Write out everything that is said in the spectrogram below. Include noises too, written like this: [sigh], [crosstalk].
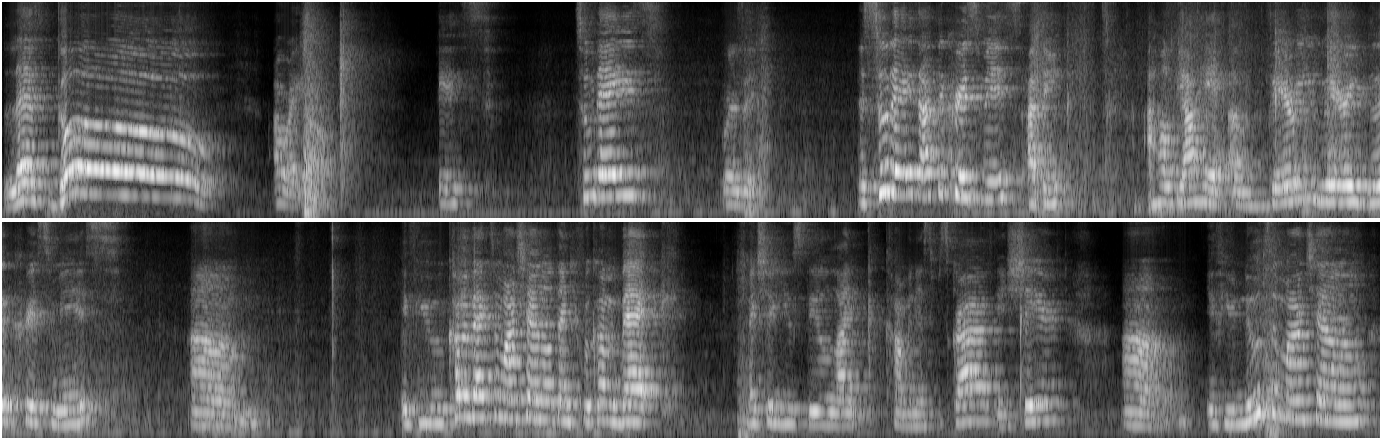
Let's go. All right, y'all. It's two days. Where is it? It's two days after Christmas, I think. I hope y'all had a very, very good Christmas. Um, if you're coming back to my channel, thank you for coming back. Make sure you still like, comment, and subscribe and share. Um, if you're new to my channel,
